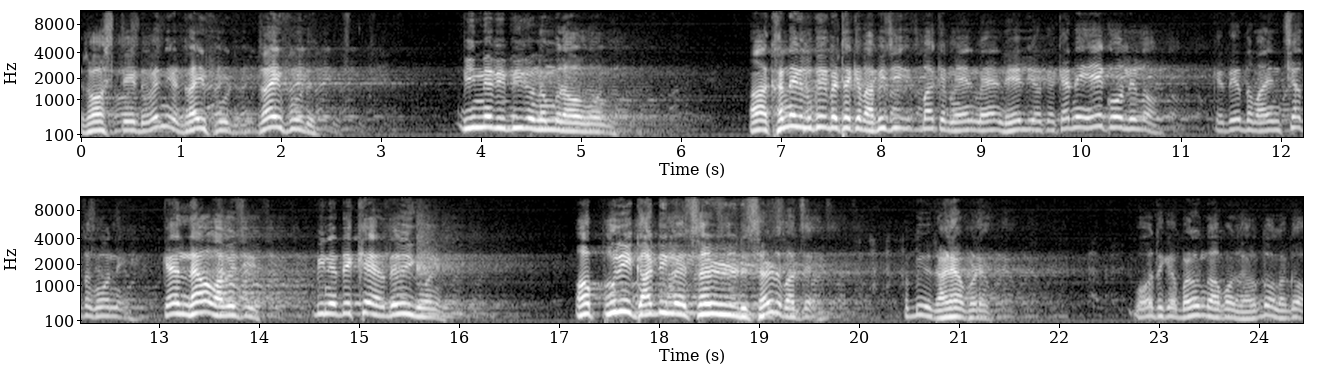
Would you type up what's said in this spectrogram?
हुए नहीं ड्राई फ़ूड ड्राई फ़ूड बीमे भी बीरो नंबर आओ वो हाँ खन्ने के लुके बैठे के भाभी जी, बा के मैं मैं ले लियो, के कहने एक और ले लो। के दे दो माइन इच्छा तो गो नहीं। कह ले भाभी जी बीने देखे, दे ही गो नहीं। और पूरी गाड़ी में सर्ड सर्ड बचे अभी राणिया पड़े। वो देखे बड़ूँगा आप झरदो लगो।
